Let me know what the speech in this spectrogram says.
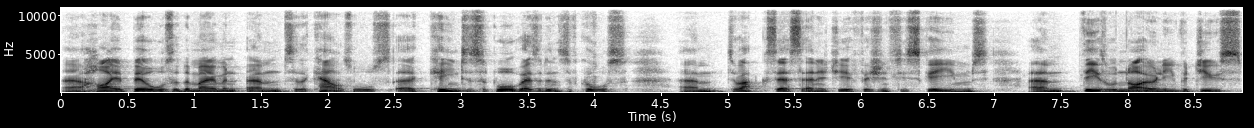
uh, higher bills at the moment, um, so the council's uh, keen to support residents, of course, um, to access energy efficiency schemes. Um, these will not only reduce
